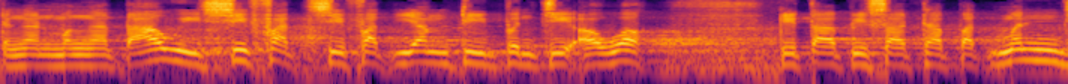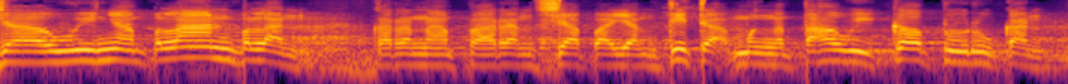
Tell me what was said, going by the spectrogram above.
dengan mengetahui sifat-sifat yang dibenci Allah kita bisa dapat menjauhinya pelan-pelan karena barang siapa yang tidak mengetahui keburukan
